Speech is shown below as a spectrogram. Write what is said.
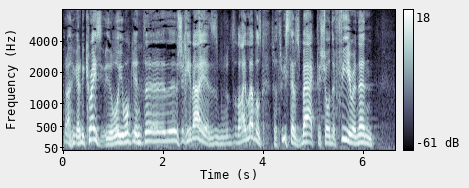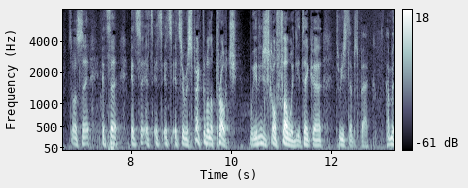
You got to be crazy. You know, you walk into the shechinayah, the high levels. So three steps back to show the fear, and then so it's a it's a it's a, it's it's it's, it's a respectable approach. Where you didn't just go forward, you take uh, three steps back. Okay,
